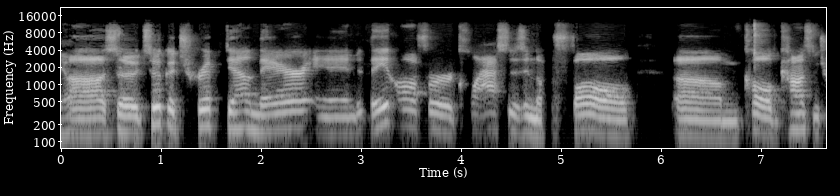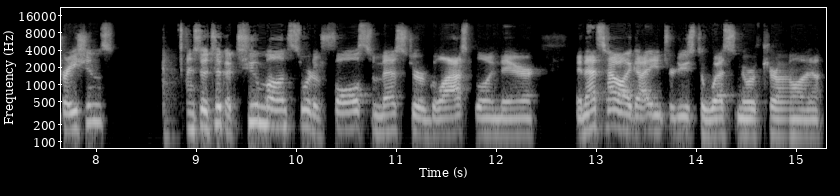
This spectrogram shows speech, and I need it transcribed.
Yep. Uh, so took a trip down there, and they offer classes in the fall um, called concentrations. And so took a two month sort of fall semester glass blowing there, and that's how I got introduced to Western North Carolina.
